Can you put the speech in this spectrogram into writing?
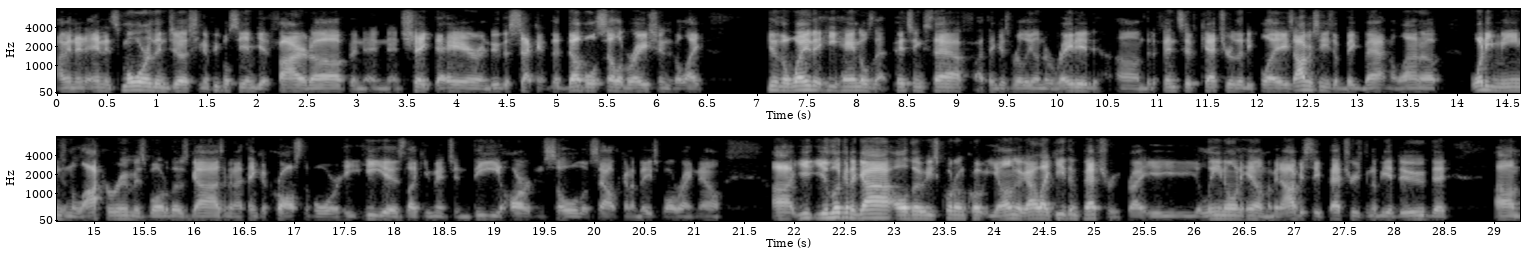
I mean, and, and it's more than just, you know, people see him get fired up and, and and shake the hair and do the second, the double celebrations, but like, you know, the way that he handles that pitching staff, I think is really underrated. Um, the defensive catcher that he plays, obviously, he's a big bat in the lineup what he means in the locker room as well to those guys. I mean, I think across the board, he he is like you mentioned, the heart and soul of South Carolina baseball right now. Uh, you, you look at a guy, although he's quote unquote young, a guy like Ethan Petry, right? You, you lean on him. I mean, obviously Petry's going to be a dude that um,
